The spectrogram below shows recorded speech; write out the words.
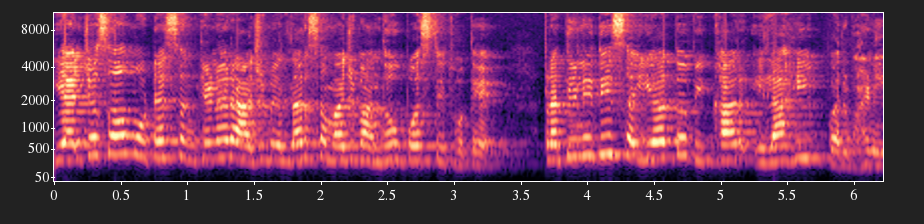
यांच्यासह मोठ्या संख्येने राजबेलदार समाज बांधव उपस्थित होते. प्रतिनिधी सय्यद विखार इलाही परभणी.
